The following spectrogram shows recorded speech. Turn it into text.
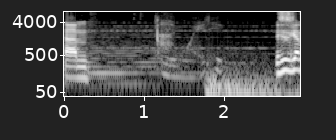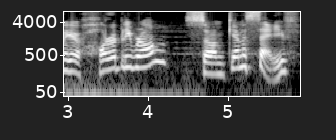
Um... I'm waiting. This is gonna go horribly wrong, so I'm gonna save.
